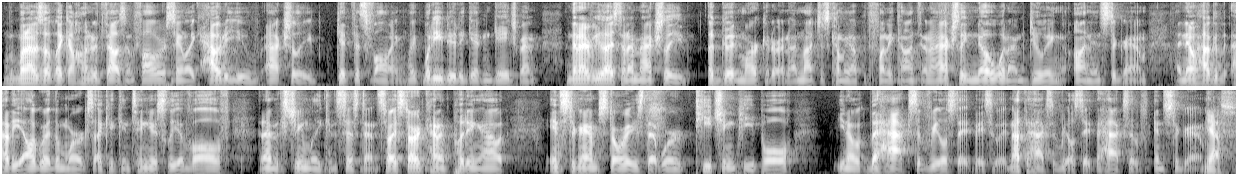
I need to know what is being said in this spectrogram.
when I was at like 100,000 followers saying like, how do you actually get this following? Like, what do you do to get engagement? And then I realized that I'm actually a good marketer and I'm not just coming up with funny content. I actually know what I'm doing on Instagram. I know how, how the algorithm works. I could continuously evolve and I'm extremely consistent. So I started kind of putting out Instagram stories that were teaching people, you know, the hacks of real estate, basically. Not the hacks of real estate, the hacks of Instagram. Yes.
